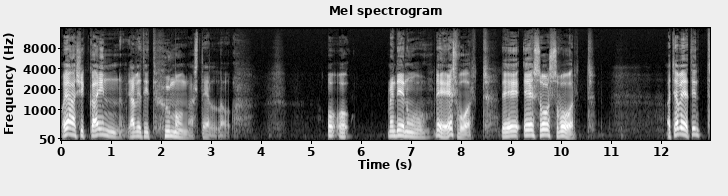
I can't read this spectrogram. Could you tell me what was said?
Och jag har skickat in, jag vet inte hur många ställen. Och, och, och, men det är nog, det är svårt. Det är så svårt. Att jag vet inte,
